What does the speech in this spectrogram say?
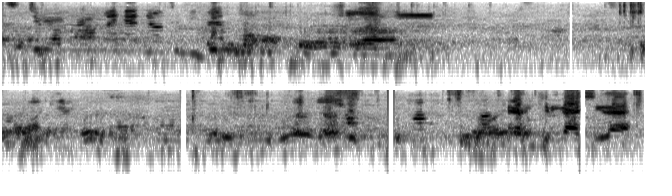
It's too around my head now to be bent. Shalom. Hey, can you guys see that?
